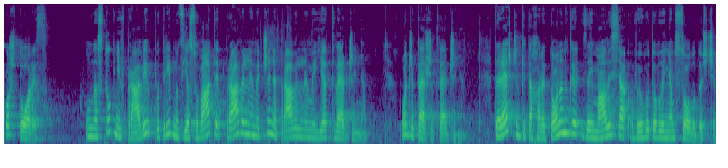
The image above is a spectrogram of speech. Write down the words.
кошторис. У наступній вправі потрібно з'ясувати, правильними чи неправильними є твердження. Отже, перше твердження. Терещенки та Харитоненки займалися виготовленням солодощів.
